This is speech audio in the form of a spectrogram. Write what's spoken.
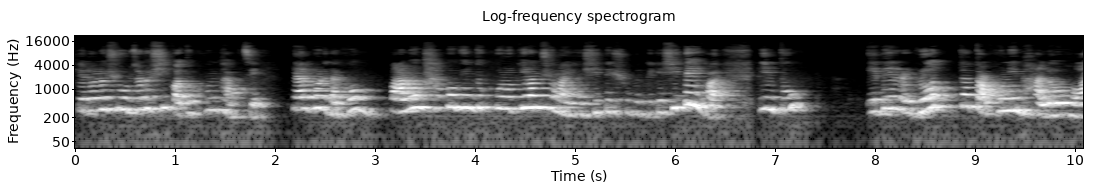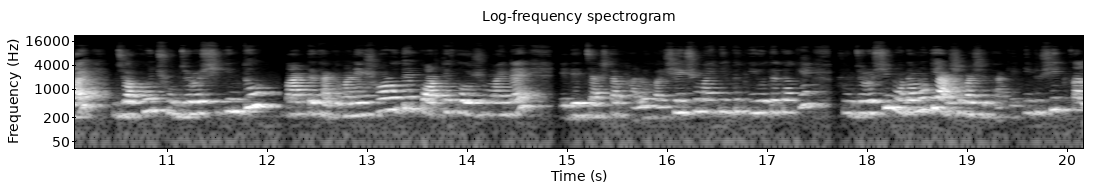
সেটা হলো সূর্যরশ্মি কতক্ষণ থাকছে। খেয়াল করে দেখো, পালং শাকও কিন্তু পুরো কিরম সময় হয়? শীতের শুরুর দিকে শীতেই হয়। কিন্তু এদের গ্রোথটা তখনই ভালো হয় যখন সূর্যরশ্মি কিন্তু বাড়তে থাকে। মানে শরতের পর থেকে ওই সময়টায় এদের চাষটা ভালো হয়। সেই সময় কিন্তু কি হতে থাকে? সূর্যরশ্মি মোটামুটি আশেপাশে থাকে। কিন্তু শীতকাল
